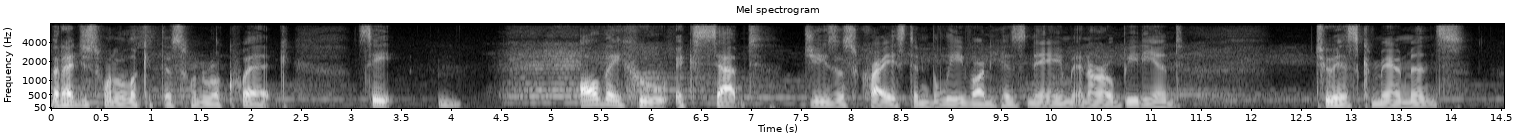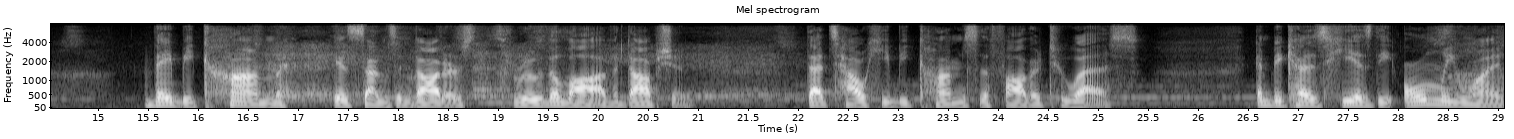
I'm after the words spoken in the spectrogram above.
but I just want to look at this one real quick. See, all they who accept Jesus Christ and believe on his name and are obedient to his commandments, they become his sons and daughters through the law of adoption. That's how he becomes the Father to us. And because he is the only one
